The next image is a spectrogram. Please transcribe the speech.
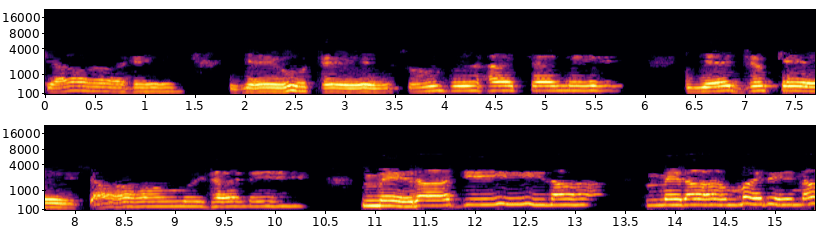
क्या है ये उठे सुबह चले ये झुके शाम ढले। मेरा जीना मेरा मरना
